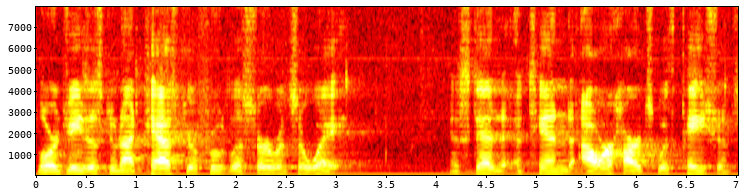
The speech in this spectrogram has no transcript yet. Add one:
Lord Jesus, do not cast your fruitless servants away. Instead, attend our hearts with patience.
